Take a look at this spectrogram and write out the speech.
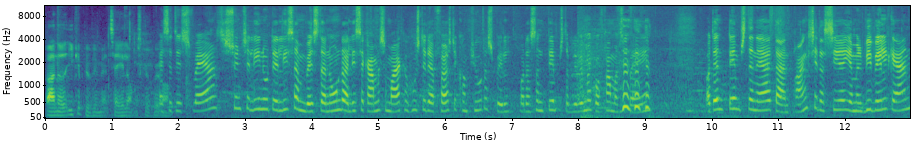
bare noget, I kan blive ved med at tale om og skrive bøger Altså desværre, så synes jeg lige nu, det er ligesom, hvis der er nogen, der er lige så gammel som mig, kan huske det der første computerspil, hvor der er sådan en dims, der bliver ved med at gå frem og tilbage. Og den dims, den er, at der er en branche, der siger, jamen vi vil gerne,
